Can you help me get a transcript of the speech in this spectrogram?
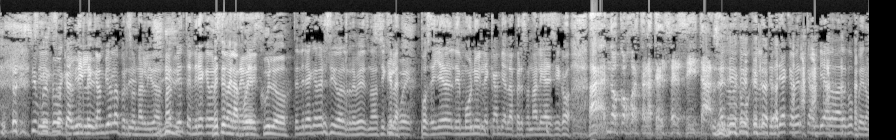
Sí, Siempre estuvo exacto, caliente. Ni le cambió la personalidad. Sí, Más sí. bien tendría que haber Métemela sido al por revés. el culo. Tendría que haber sido al revés, ¿no? Así Sí, que la poseyera el demonio y le cambia la personalidad. Así como, ah, no cojo hasta la tercer cita. O sea, como que le tendría que haber cambiado algo, pero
